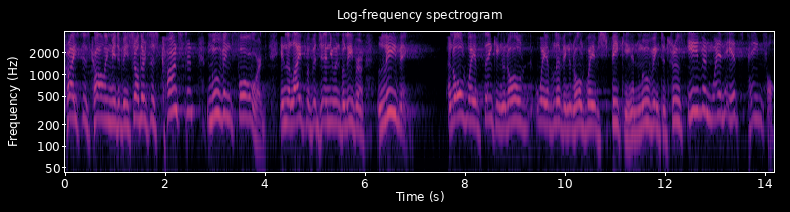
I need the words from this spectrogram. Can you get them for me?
Christ is calling me to be. So there's this constant moving forward in the life of a genuine believer, leaving an old way of thinking, an old way of living, an old way of speaking, and moving to truth, even when it's painful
